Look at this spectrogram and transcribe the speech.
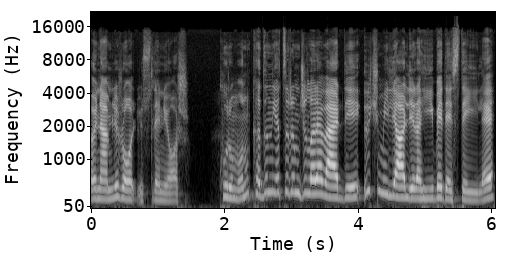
önemli rol üstleniyor. Kurumun kadın yatırımcılara verdiği 3 milyar lira hibe desteğiyle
